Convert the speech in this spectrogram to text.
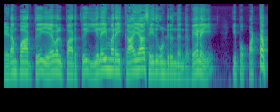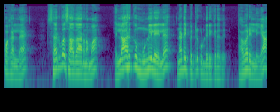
இடம் பார்த்து ஏவல் பார்த்து இலைமறை காயா செய்து கொண்டிருந்த இந்த வேலை இப்போ பட்ட பகல்ல சர்வசாதாரணமாக எல்லாருக்கும் முன்னிலையில் நடைபெற்று கொண்டிருக்கிறது. தவறில்லையா?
